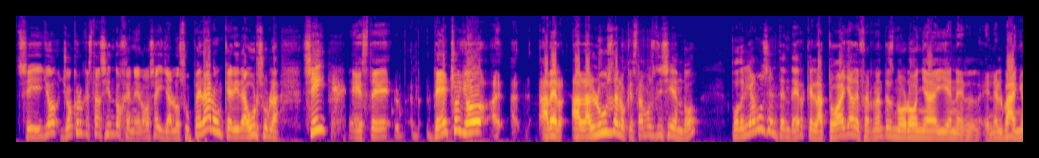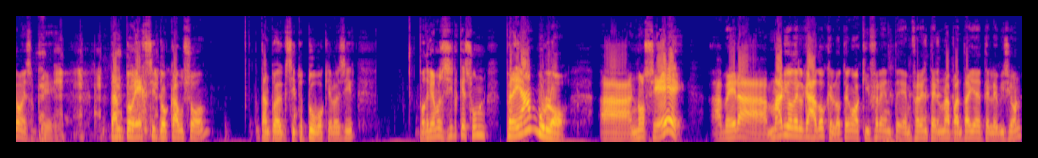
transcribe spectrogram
Sí, yo, yo creo que está siendo generosa y ya lo superaron, querida Úrsula. Sí, este, de hecho yo, a, ver, a la luz de lo que estamos diciendo, podríamos entender que la toalla de Fernández Noroña ahí en el, en el baño, eso que tanto éxito causó, tanto éxito tuvo, quiero decir, podríamos decir que es un preámbulo a, no sé, a ver a Mario Delgado, que lo tengo aquí frente, enfrente en una pantalla de televisión.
